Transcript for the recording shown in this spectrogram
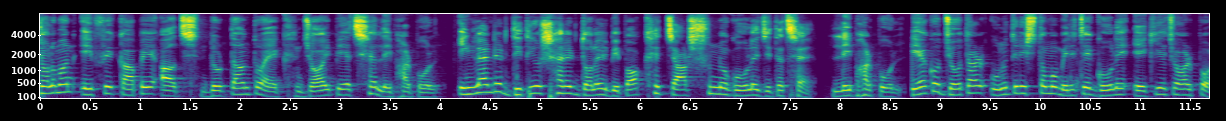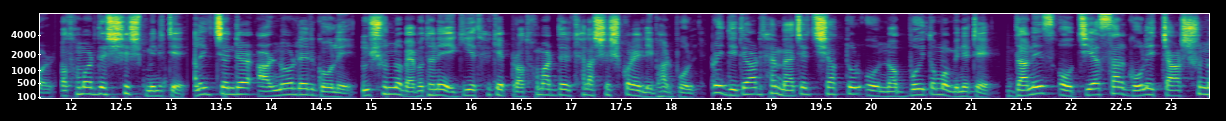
চলমান এফএ কাপে আজ দুর্দান্ত এক জয় পেয়েছে লিভারপুল। ইংল্যান্ডের দ্বিতীয় সারির দলের বিপক্ষে চার শূন্য গোলে জিতেছে লিভারপুল। ডিয়াগো জোতার উনত্রিশতম মিনিটে গোলে এগিয়ে যাওয়ার পর প্রথমার্ধের শেষ মিনিটে আলেকজান্ডার আর্নল্ডের গোলে দুই শূন্য ব্যবধানে এগিয়ে থেকে প্রথমার্ধের খেলা শেষ করে লিভারপুল। পরে দ্বিতীয়ার্ধে ম্যাচের ছিয়াত্তর ও নব্বইতম মিনিটে দানিস ও চিয়াসার গোলে চার শূন্য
